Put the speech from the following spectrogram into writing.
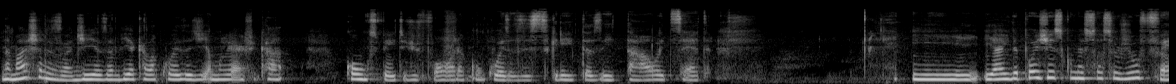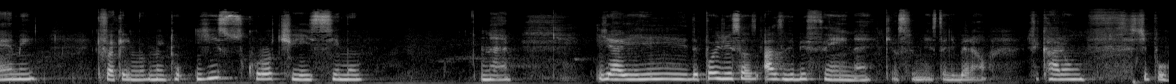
Na Marcha das Vadias havia aquela coisa de a mulher ficar com os peitos de fora, com coisas escritas e tal, etc. E, e aí depois disso começou a surgir o Fêmen, que foi aquele movimento escrotíssimo, né? E aí, depois disso, as, as Libfem, né? Que é as feministas liberal, ficaram, tipo,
